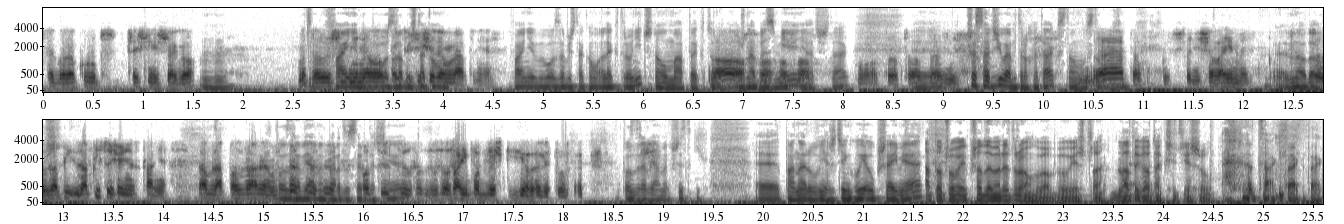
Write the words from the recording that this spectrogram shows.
z tego roku lub z wcześniejszego. Mhm. No to już Fajnie było zrobić taką- 7 lat, nie? Fajnie by było zrobić taką elektroniczną mapę, którą można by zmieniać, tak? No to, to E, pewnie. Przesadziłem trochę, tak? Z tą, z tą... A, to, to nie szalejmy. No dobrze. zapi- zapisu się nie stanie. Dobra, pozdrawiam. Pozdrawiamy bardzo serdecznie. Zostali podwyżki i emerytury. Pozdrawiamy wszystkich. E, Pana również. Dziękuję uprzejmie. A to człowiek przed emeryturą chyba był jeszcze, dlatego tak się cieszył. tak, tak, tak.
